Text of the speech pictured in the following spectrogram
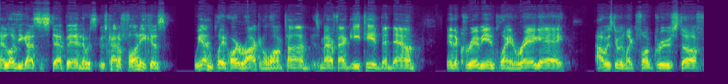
I'd love you guys to step in." It was it was kind of funny because we hadn't played hard rock in a long time. As a matter of fact, ET had been down in the Caribbean playing reggae. I was doing like funk groove stuff.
